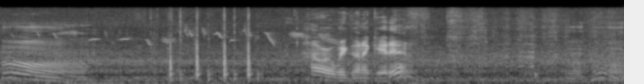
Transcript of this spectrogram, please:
Hmm. How are we going to get in? Mm -hmm.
